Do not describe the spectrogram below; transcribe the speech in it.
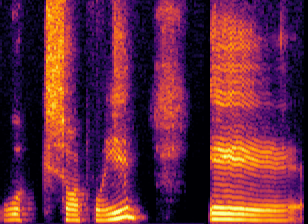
workshop com ele, é,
